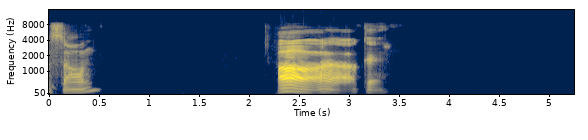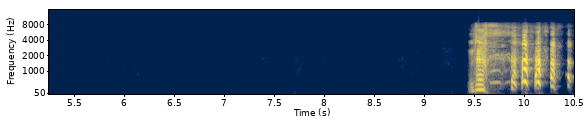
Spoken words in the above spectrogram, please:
The song? Oh, uh, okay.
